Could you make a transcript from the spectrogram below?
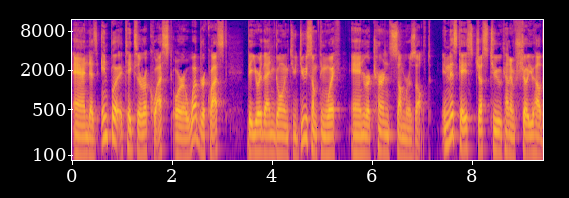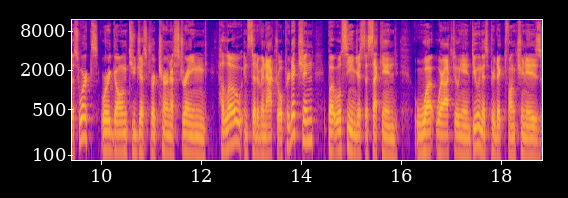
And as input, it takes a request or a web request that you're then going to do something with and return some result. In this case, just to kind of show you how this works, we're going to just return a string hello instead of an actual prediction, but we'll see in just a second what we're actually going to do in this predict function is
